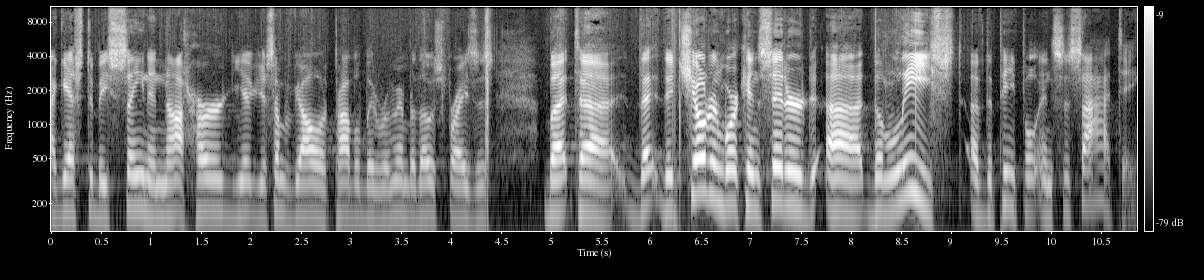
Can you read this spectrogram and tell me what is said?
I guess, to be seen and not heard. You, you, some of y'all probably remember those phrases. But uh, the, the children were considered uh, the least of the people in society.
